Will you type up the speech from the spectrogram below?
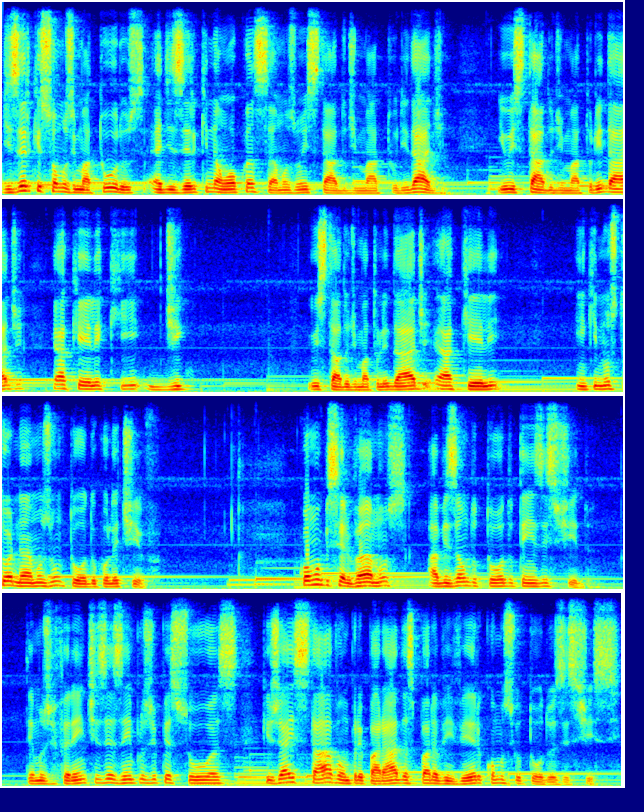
Dizer que somos imaturos é dizer que não alcançamos um estado de maturidade. E o estado de maturidade é aquele que, de e o estado de maturidade é aquele em que nos tornamos um todo coletivo. Como observamos, a visão do todo tem existido. Temos diferentes exemplos de pessoas que já estavam preparadas para viver como se o todo existisse.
